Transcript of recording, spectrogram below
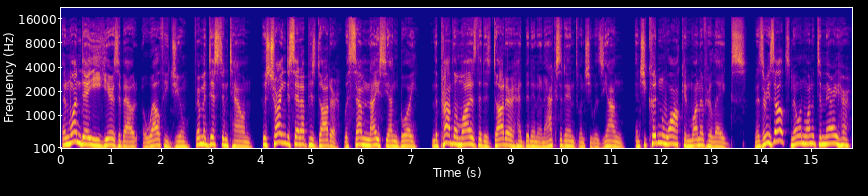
And one day he hears about a wealthy Jew from a distant town who's trying to set up his daughter with some nice young boy. And the problem was that his daughter had been in an accident when she was young, and she couldn't walk in one of her legs. And as a result, no one wanted to marry her.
